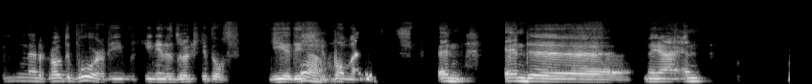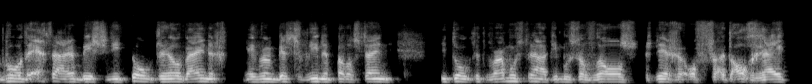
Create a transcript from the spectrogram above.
naar de grote broer, die misschien in de druk zit of jihadistische ja. plan En, en, de, nou ja, en bijvoorbeeld de echte Arabisten, die tolkten heel weinig. Een van mijn beste vrienden in Palestijn die tolkte de Warmoestraat. Die moest dan vooral zeggen of ze uit Algerije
